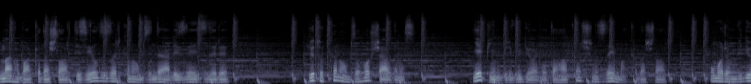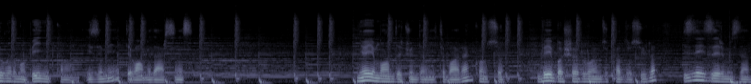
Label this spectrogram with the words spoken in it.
Merhaba arkadaşlar, Dizi Yıldızları kanalımızın değerli izleyicileri. YouTube kanalımıza hoş geldiniz. Yepyeni bir video ile daha karşınızdayım arkadaşlar. Umarım videolarımı beğenip kanalımı izlemeye devam edersiniz. Yayınlandığı günden itibaren konusu ve başarılı oyuncu kadrosuyla izleyicilerimizden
